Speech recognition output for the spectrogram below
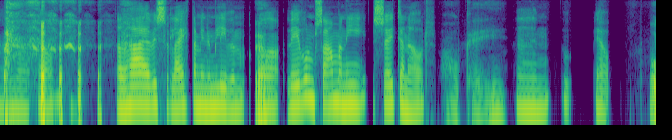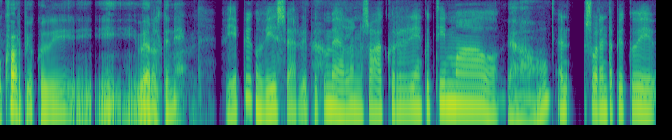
Þannig að, já, það er vissulega eitt af mínum lífum Já. og við vorum saman í 17 ár Ok. um, Og hvar bygguð í, í, í veröldinni? við byggum viðsver, við byggum meðal annars á Akureyri í einhver tíma og, Já. en svo reynda byggum við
